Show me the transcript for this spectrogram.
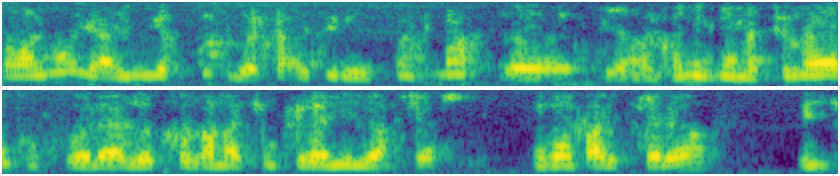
normalement, il y a l'université qui doit s'arrêter le 5 mars. C'est un grand mouvement national contre la loi de programmation pluriannuelle de la recherche. On va en parler tout à l'heure. Et ici,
